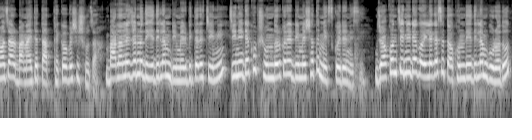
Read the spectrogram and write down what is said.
মজা, আর বানাইতে তার থেকেও বেশি সোজা। বানানোর জন্য দিয়ে দিলাম ডিমের ভিতরে চিনি। চিনিটা খুব সুন্দর করে ডিমের সাথে মিক্স করে নিছি। যখন চিনিটা গলে গেছে তখন দিয়ে দিলাম গুঁড়ো দুধ।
